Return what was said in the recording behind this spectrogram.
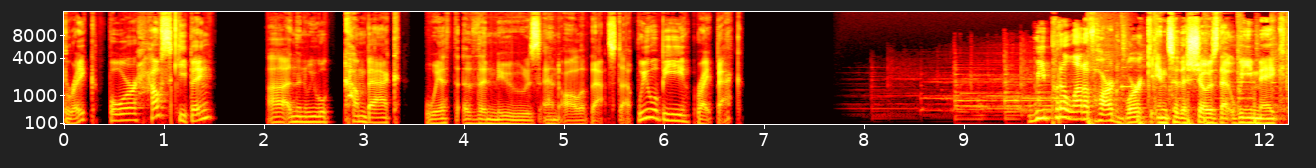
break for housekeeping, uh, and then we will come back with the news and all of that stuff. We will be right back. We put a lot of hard work into the shows that we make,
